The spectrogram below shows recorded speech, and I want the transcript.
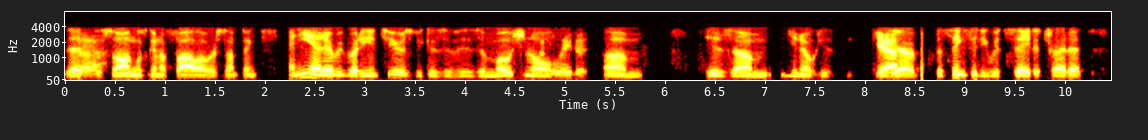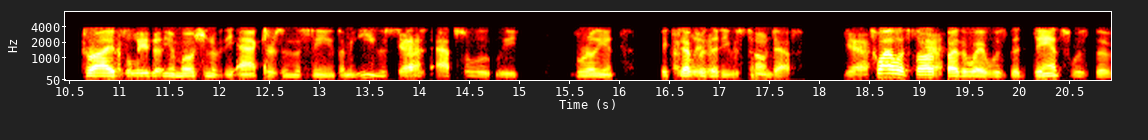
that Uh. the song was going to follow or something, and he had everybody in tears because of his emotional, believe it. um, his um, you know, his Yeah. the, uh, the things that he would say to try to drive I believe it. the emotion of the actors in the scenes. I mean, he was Yeah. just absolutely brilliant, except for it. that he was tone deaf. Yeah. Twyla Tharp, Yeah. by the way, was the dance was the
